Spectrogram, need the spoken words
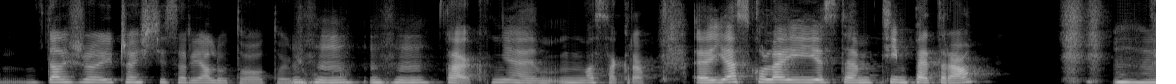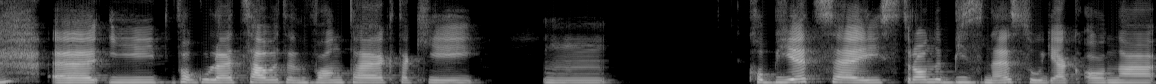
w dalszej części serialu to, to już mm -hmm, mm -hmm. Tak, nie, masakra. E, ja z kolei jestem Team Petra, Mhm. E, I w ogóle cały ten wątek takiej mm, kobiecej strony biznesu, jak ona,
